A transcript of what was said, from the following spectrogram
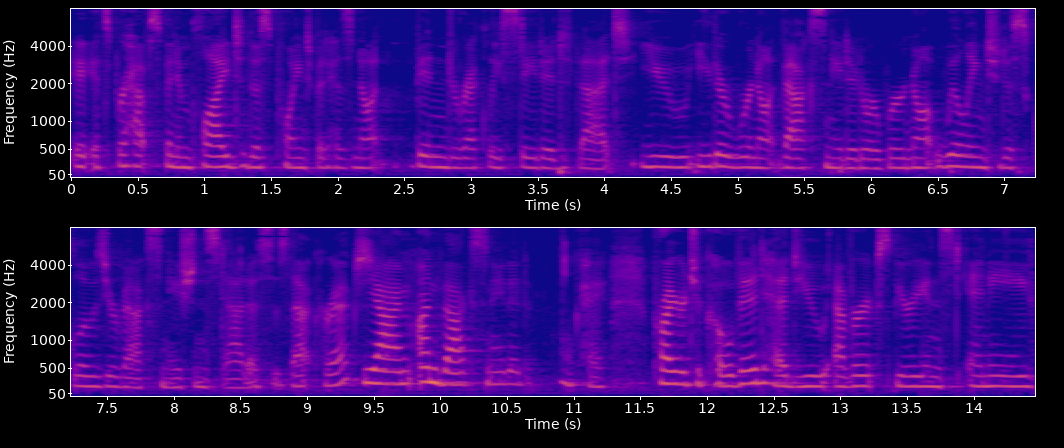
it's perhaps been implied to this point, but has not been directly stated that you either were not vaccinated or were not willing to disclose your vaccination status. Is that correct? Yeah, I'm unvaccinated. Okay. Prior to COVID, had you ever experienced any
